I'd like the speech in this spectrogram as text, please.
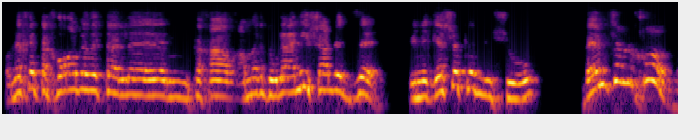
הולכת אחורה וככה אומרת, אולי אני אשאל את זה, היא ניגשת למישהו באמצע הרחוב,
